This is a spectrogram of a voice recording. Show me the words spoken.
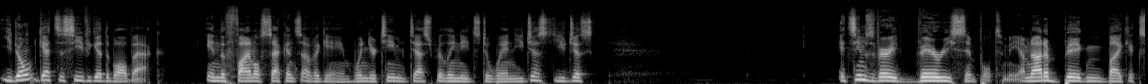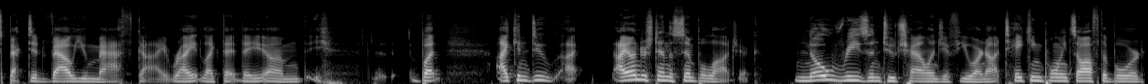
you don't get to see if you get the ball back in the final seconds of a game when your team desperately needs to win. You just you just it seems very very simple to me. I'm not a big like expected value math guy, right? Like that they, they um but I can do I I understand the simple logic. No reason to challenge if you are not taking points off the board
